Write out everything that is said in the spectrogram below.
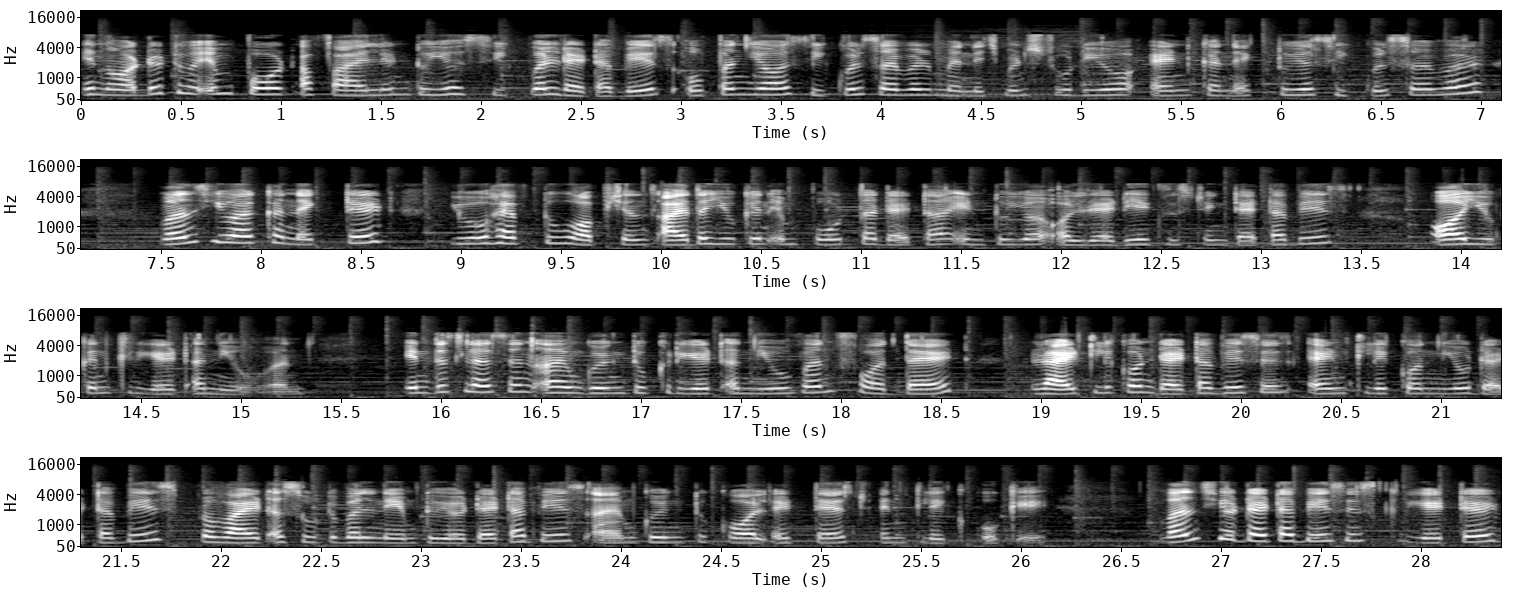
In order to import a file into your SQL database, open your SQL Server Management Studio and connect to your SQL Server. Once you are connected, you have two options. Either you can import the data into your already existing database or you can create a new one. In this lesson, I am going to create a new one. For that, right click on databases and click on new database. Provide a suitable name to your database. I am going to call it test and click OK. Once your database is created,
